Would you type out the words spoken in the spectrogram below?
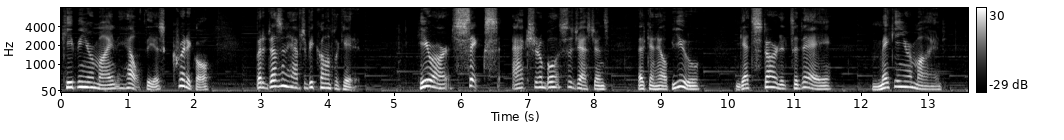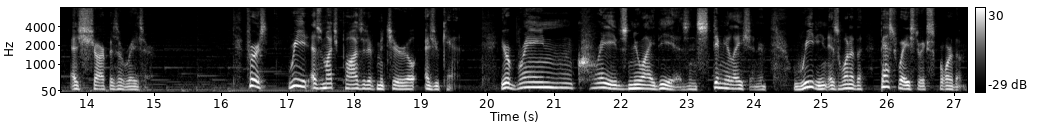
keeping your mind healthy is critical, but it doesn't have to be complicated. Here are six actionable suggestions that can help you get started today making your mind as sharp as a razor. First, read as much positive material as you can. Your brain craves new ideas and stimulation, and reading is one of the best ways to explore them.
